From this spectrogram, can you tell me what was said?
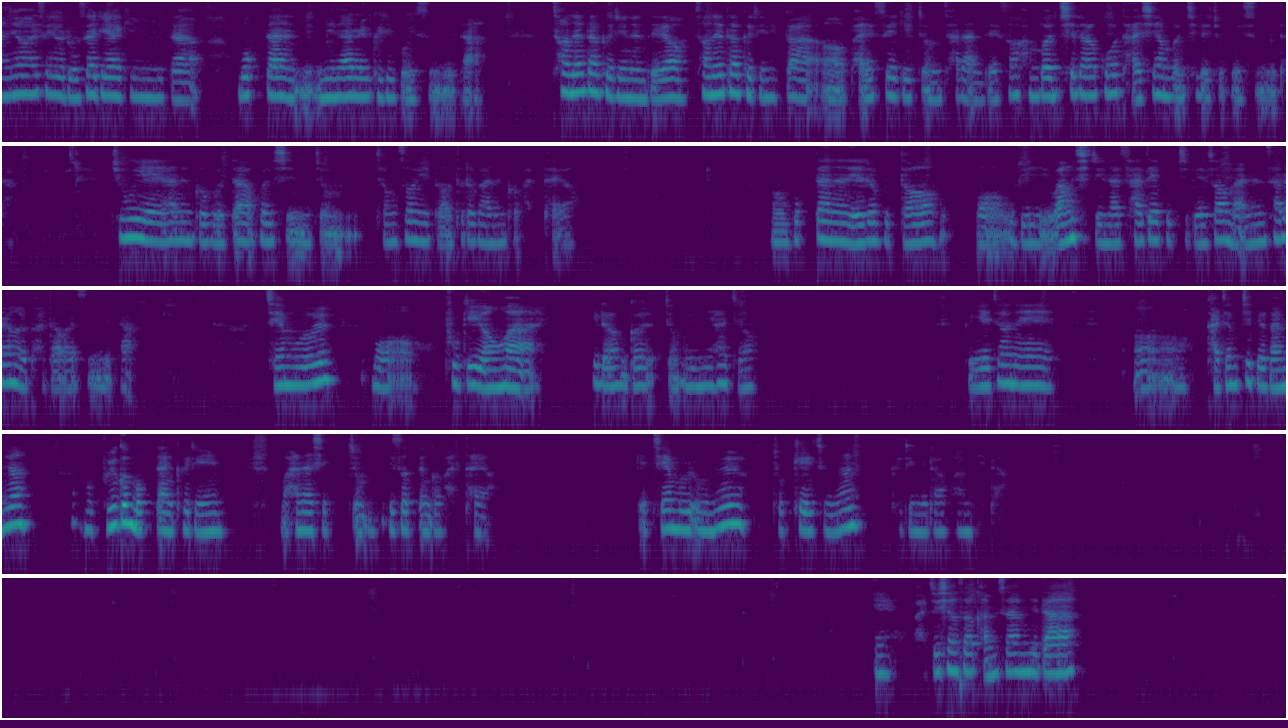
안녕하세요. 로사리아 김입니다. 목단 미나를 그리고 있습니다. 천에다 그리는데요. 천에다 그리니까 어, 발색이 좀 잘 안 돼서 한번 칠하고 다시 한번 칠해주고 있습니다. 중위에 하는 것보다 훨씬 좀 정성이 더 들어가는 것 같아요. 어, 목단은 예로부터 어, 우리 왕실이나 사대부 집에서 많은 사랑을 받아왔습니다. 재물, 뭐 부귀영화 이런 걸 좀 의미하죠. 그 예전에 어, 가정집에 가면 뭐 붉은 목단 그림 뭐 하나씩 좀 있었던 것 같아요. 재물 운을 좋게 해주는 그림이라고 합니다. 예, 봐주셔서 감사합니다.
